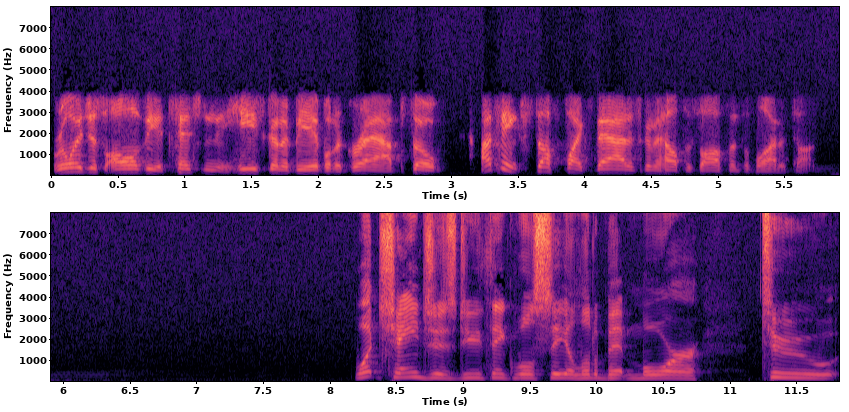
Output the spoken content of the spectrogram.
really just all of the attention that he's going to be able to grab. So I think stuff like that is going to help this offensive line a ton. What changes do you think we'll see a little bit more – to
